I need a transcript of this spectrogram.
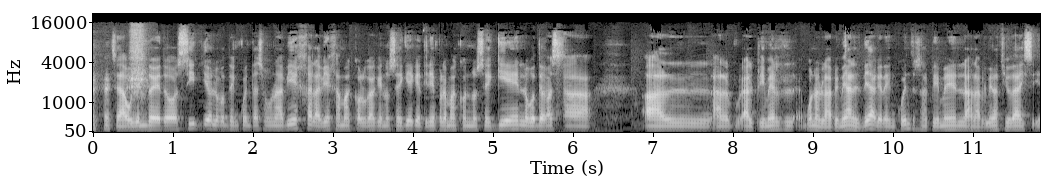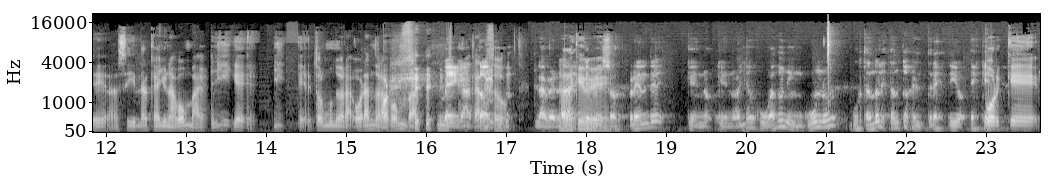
O sea, huyendo de todos sitios, luego te encuentras a una vieja, la vieja más colgada que no sé qué, que tiene problemas con no sé quién, luego te vas a, al, al, primer, bueno, la primera aldea que te encuentres, al primer, a la primera ciudad así, que hay una bomba allí, que, todo el mundo orando a la bomba. Mega La verdad, es que, me sorprende que no, que no hayan jugado ninguno gustándoles tanto el 3, tío. Es que... Porque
